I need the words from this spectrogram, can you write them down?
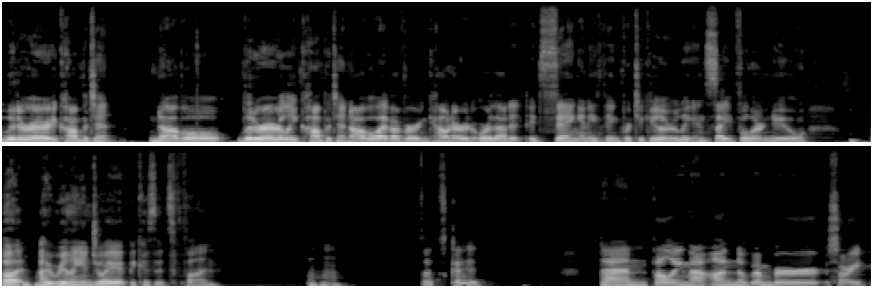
literary competent novel, literarily competent novel I've ever encountered, or that it, it's saying anything particularly insightful or new. But I really enjoy it because it's fun. Mm-hmm. That's good. Then following that on November, sorry,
